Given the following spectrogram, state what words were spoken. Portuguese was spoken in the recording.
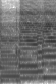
Música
